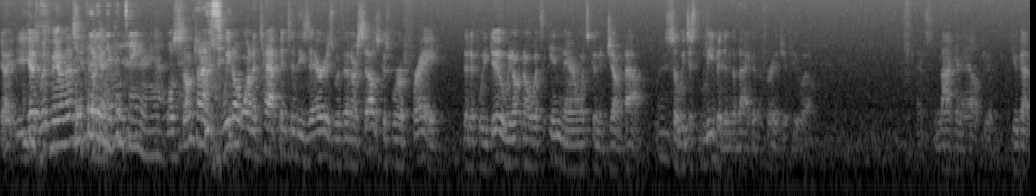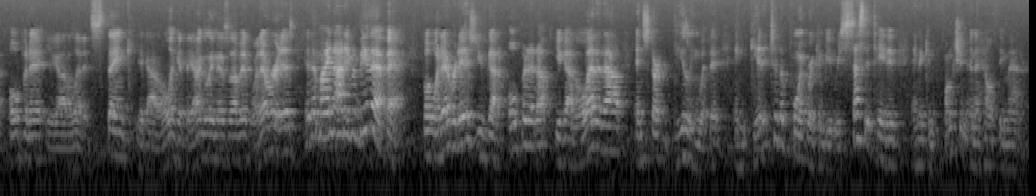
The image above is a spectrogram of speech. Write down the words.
Yeah, you guys with me on this? You put it in the container, yeah. Well, sometimes we don't want to tap into these areas within ourselves because we're afraid that if we do, we don't know what's in there and what's going to jump out. So we just leave it in the back of the fridge, if you will. It's not going to help you. You got to open it, you got to let it stink, you got to look at the ugliness of it, whatever it is, and it might not even be that bad. But whatever it is, you've got to open it up, you got to let it out and start dealing with it and get it to the point where it can be resuscitated and it can function in a healthy manner.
